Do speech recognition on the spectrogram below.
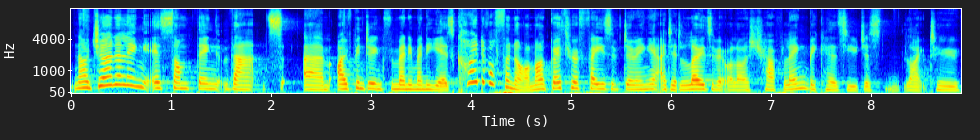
Now, journaling is something that um, I've been doing for many, many years, kind of off and on. I'll go through a phase of doing it. I did loads of it while I was traveling because you just like to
